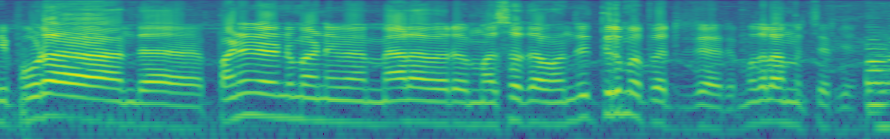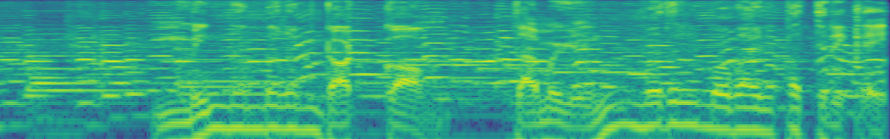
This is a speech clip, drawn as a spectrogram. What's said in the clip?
இப்போ கூட அந்த பன்னிரெண்டு மணி மேலே வர மசோதா வந்து திரும்ப பெற்றுட்டாரு முதலமைச்சருக்கு. Minnambalam dot com. தமிழின் முதல் மொபைல் பத்திரிகை.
